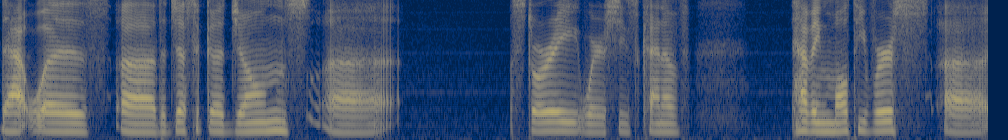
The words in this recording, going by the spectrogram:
That was uh, the Jessica Jones uh, story where she's kind of having multiverse uh,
